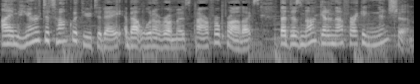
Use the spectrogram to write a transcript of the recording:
I'm here to talk with you today about one of our most powerful products that does not get enough recognition.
